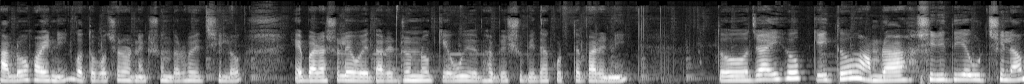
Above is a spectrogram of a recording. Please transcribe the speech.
ভালো হয়নি। গত বছর অনেক সুন্দর হয়েছিল। এবার আসলে ওয়েদারের জন্য কেউ এভাবে সুবিধা করতে পারেনি। তো যাই হোক, এই তো আমরা সিঁড়ি দিয়ে উঠছিলাম,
